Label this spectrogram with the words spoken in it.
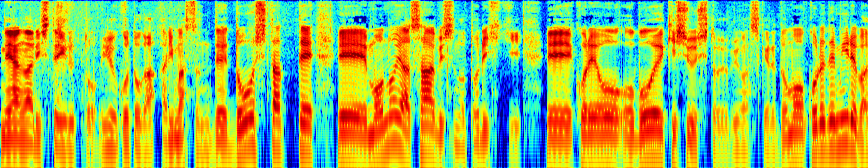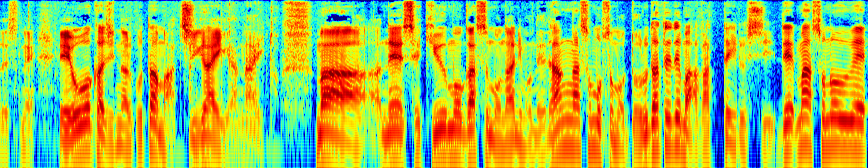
値上がりしているということがありますんでどうしたって、えー、物やサービスの取引、えー、これを貿易収支と呼びますけれどもこれで見ればですね、えー、大赤字になることは間違いがないと。まあね石油もガスも何も値段がそもそもドルル建てでも上がっているし、で、まあ、その上、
